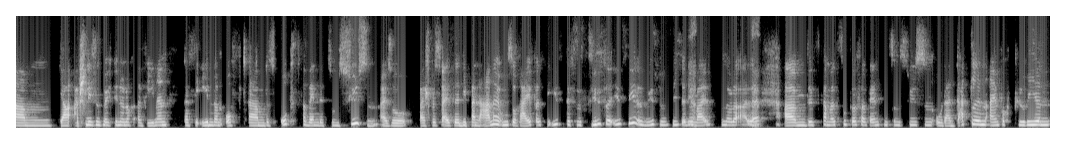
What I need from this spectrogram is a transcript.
ähm, ja, abschließend möchte ich nur noch erwähnen, dass sie eben dann oft ähm, das Obst verwendet zum Süßen. Also beispielsweise die Banane, umso reifer sie ist, desto süßer ist sie. Das wissen sicher die ja. meisten oder alle. Ähm, das kann man super verwenden zum Süßen oder Datteln einfach pürieren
